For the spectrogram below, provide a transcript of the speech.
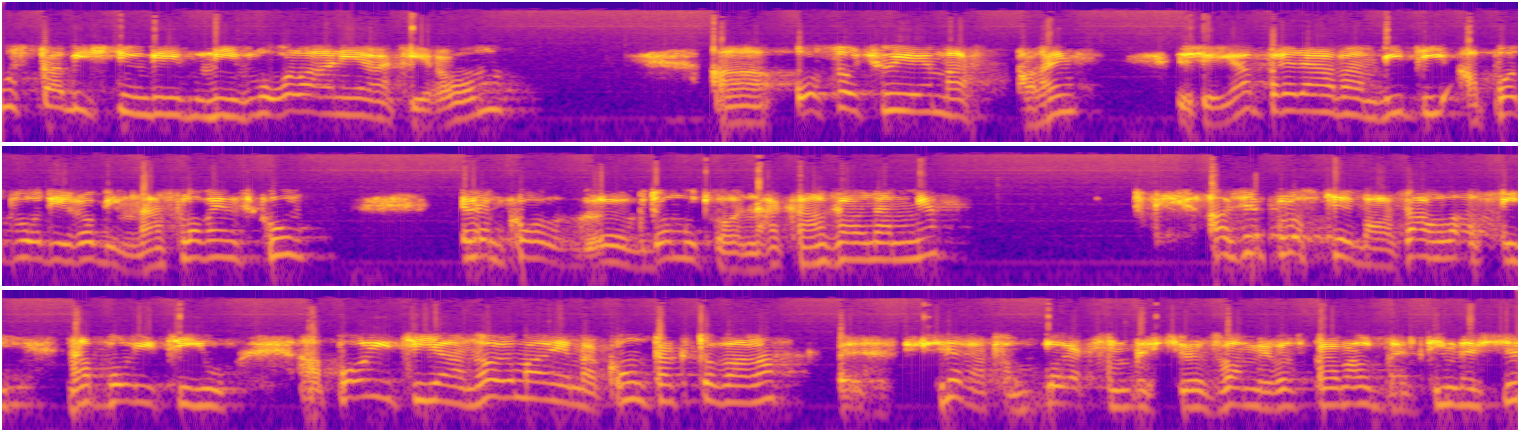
Ústavičný mi, mi volá nejaký Rom a osočuje ma stále, že ja predávam byty a podvody robím na Slovensku. Neviem, kto mu to nakázal na mňa a že proste ma zahlási na políciu a polícia normálne ma kontaktovala, e, včera to bolo, jak som ešte s vami rozprával predtým ešte,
